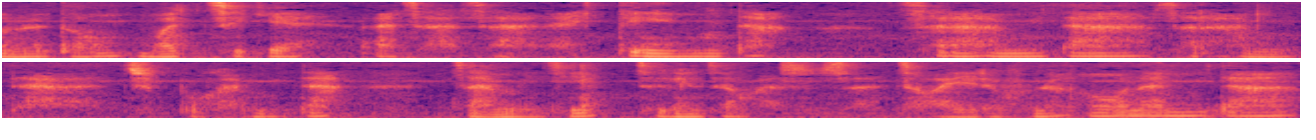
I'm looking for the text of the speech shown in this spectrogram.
오늘도 멋지게 아자아자 화이팅입니다. 사랑합니다. 사랑합니다. 축복합니다. 자매지 적은자 마술사 저와 여러분을 응원합니다.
